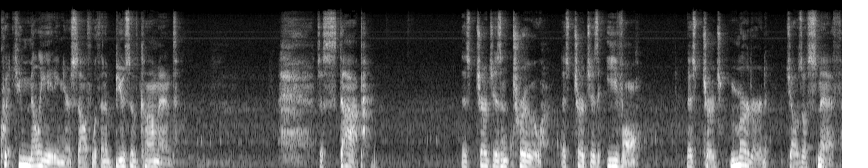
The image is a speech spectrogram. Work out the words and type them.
Quit humiliating yourself with an abusive comment. Just stop. This church isn't true. This church is evil. This church murdered Joseph Smith.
